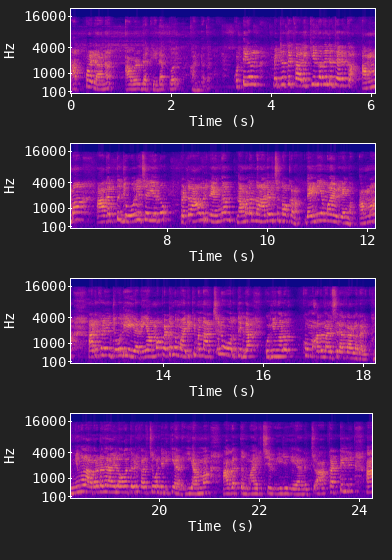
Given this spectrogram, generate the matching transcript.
അപ്പോഴാണ് അവളുടെ കിടപ്പ് കണ്ടത്. കുട്ടികൾ മുറ്റത്ത് കളിക്കുന്നതിന്റെ തിരക്ക്. അമ്മ അകത്ത് ജോലി ചെയ്യുന്നു. പെട്ടെന്ന് ആ ഒരു രംഗം നമ്മളൊന്ന് ആലോചിച്ച് നോക്കണം. ദയനീയമായ ഒരു രംഗം. അമ്മ അടുക്കളയിൽ ജോലി ചെയ്യുകയാണ്. ഈ അമ്മ പെട്ടെന്ന് മരിക്കുമെന്ന് അച്ഛനും ഓർത്തില്ല. കുഞ്ഞുങ്ങളും ആർക്കും അത് മനസ്സിലാക്കാനുള്ള കഴിവ്. കുഞ്ഞുങ്ങൾ അവരുടേതായ ലോകത്ത് അവർ കളിച്ചുകൊണ്ടിരിക്കുകയാണ്. ഈ അമ്മ അകത്ത് മരിച്ചു വീഴുകയാണ്. ആ കട്ടിൽ ആ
